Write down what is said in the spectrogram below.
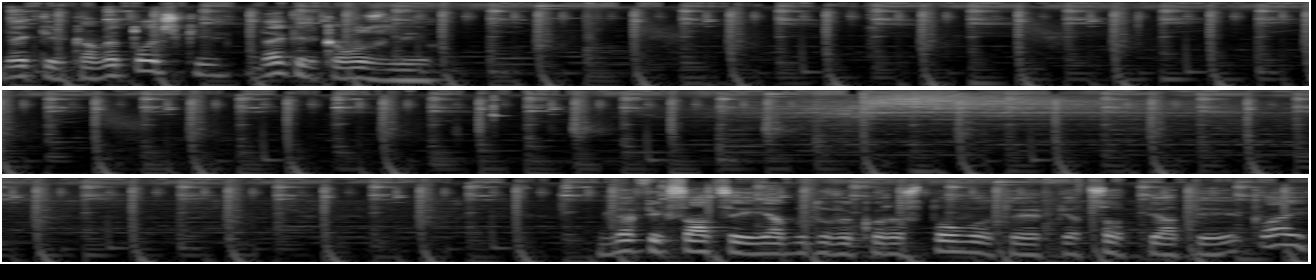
декілька виточків, декілька вузлів. Для фіксації я буду використовувати 505 клей,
